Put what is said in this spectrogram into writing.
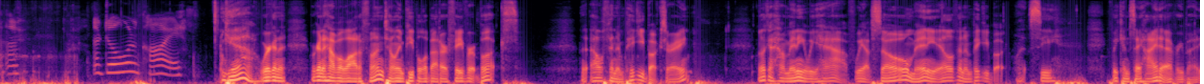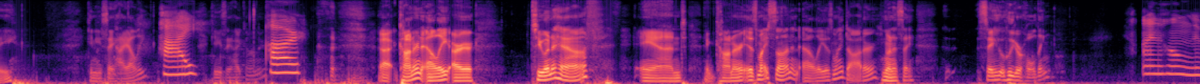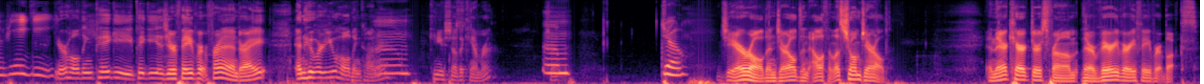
I, I don't want to cry. Yeah, we're gonna we're gonna have a lot of fun telling people about our favorite books, the Elephant and Piggie books, right? Look at how many we have. We have so many Elephant and Piggie books. Let's see if we can say hi to everybody. Can you say hi, Ellie? Hi. Can you say hi, Connor? Hi. Uh, Connor and Ellie are two and a half, and, and Connor is my son, and Ellie is my daughter. You want to say say who, you're holding? I'm holding Piggie. You're holding Piggie. Piggie is your favorite friend, right? And who are you holding, Connor? Um, Can you show the camera? um, Joe. Gerald, and Gerald's an elephant. Let's show him Gerald. And they're characters from their very, very favorite books.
